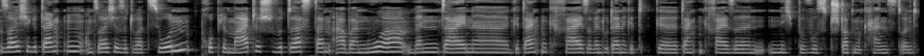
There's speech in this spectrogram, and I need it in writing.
solche Gedanken und solche Situationen. Problematisch wird das dann aber nur, wenn deine Gedankenkreise, wenn du deine Ged Gedankenkreise nicht bewusst stoppen kannst. Und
